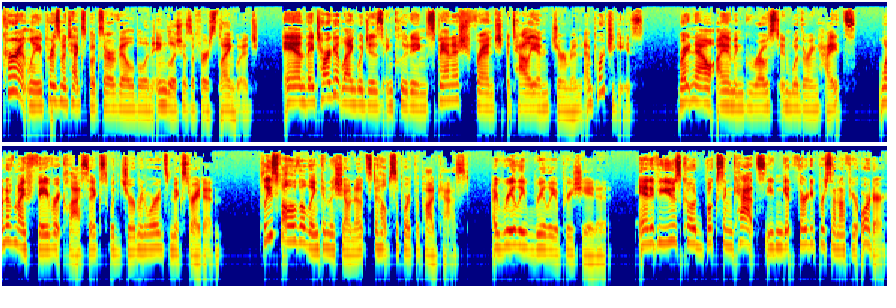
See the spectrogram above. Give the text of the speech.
Currently, Prismatext books are available in English as a first language, and they target languages including Spanish, French, Italian, German, and Portuguese. Right now, I am engrossed in Wuthering Heights, one of my favorite classics with German words mixed right in. Please follow the link in the show notes to help support the podcast. I really, really appreciate it. And if you use code Books and Cats, you can get 30% off your order.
